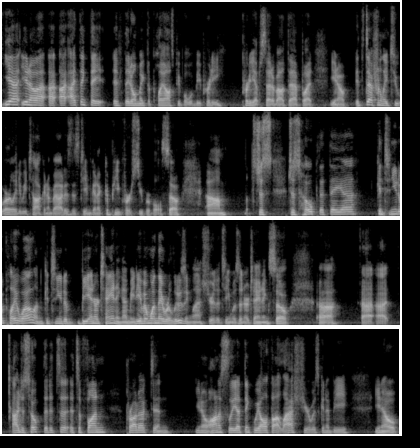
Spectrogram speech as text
yeah, you know, I, I, I think they if they don't make the playoffs, people would be pretty pretty upset about that. But you know, it's definitely too early to be talking about is this team going to compete for a Super Bowl. So um, let's just just hope that they uh, continue to play well and continue to be entertaining. I mean, even when they were losing last year, the team was entertaining. So uh, I, I just hope that it's a it's a fun product and you know honestly I think we all thought last year was going to be you know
